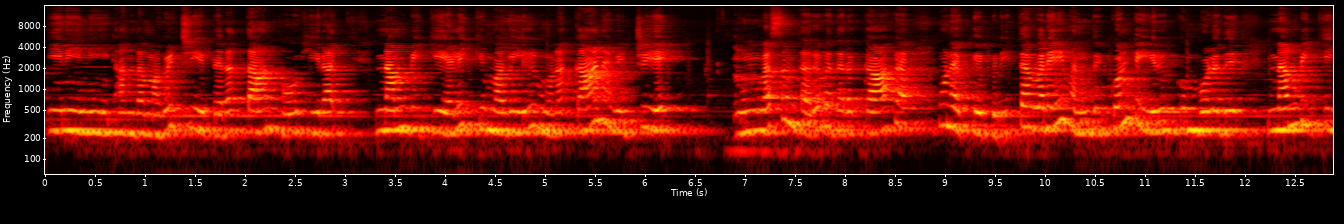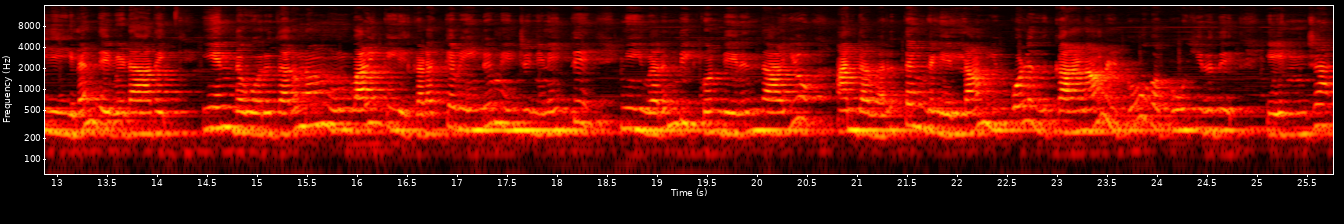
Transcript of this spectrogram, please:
இனி நீ அந்த மகிழ்ச்சியை பெறத்தான் போகிறாய். நம்பிக்கை அளிக்கும் வகையில் உனக்கான வெற்றியை உன் வசம் தருவதற்காக உனக்கு பிடித்தவரே வந்து கொண்டு இருக்கும் பொழுது நம்பிக்கையை இழந்து விடாதே. எந்த ஒரு தருணம் உன் வாழ்க்கையில் கடக்க வேண்டும் என்று நினைத்து நீ வருந்திக் கொண்டிருந்தாயோ அந்த வருத்தங்கள் எல்லாம் இப்பொழுது காணாமல் போக போகிறது. என்றால்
